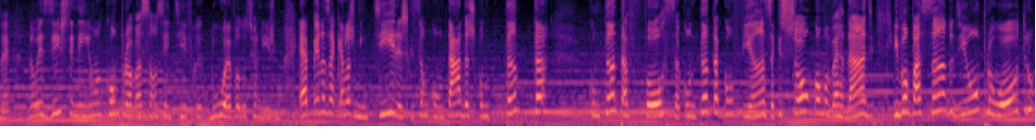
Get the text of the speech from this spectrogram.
Né? Não existe nenhuma comprovação científica do evolucionismo. É apenas aquelas mentiras que são contadas com tanta com tanta força, com tanta confiança, que soam como verdade e vão passando de um para o outro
